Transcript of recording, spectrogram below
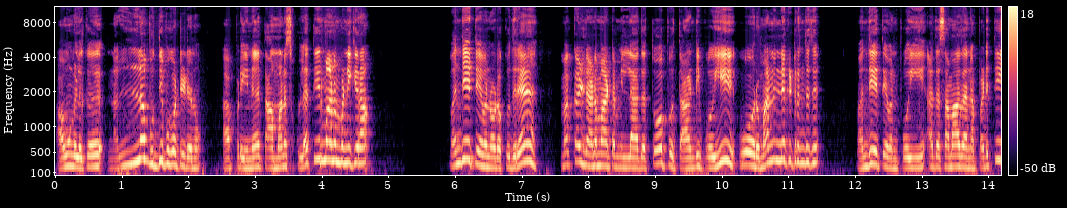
அவங்களுக்கு நல்லா புத்தி புகட்டிடணும் அப்படின்னு தான் மனசுக்குள்ளே தீர்மானம் பண்ணிக்கிறான். வந்தியத்தேவனோட குதிரை மக்கள் நடமாட்டம் இல்லாத தோப்பு தாண்டி போய் ஓரமாக நின்றுக்கிட்டு இருந்தது. வந்தியத்தேவன் போய் அதை சமாதானப்படுத்தி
